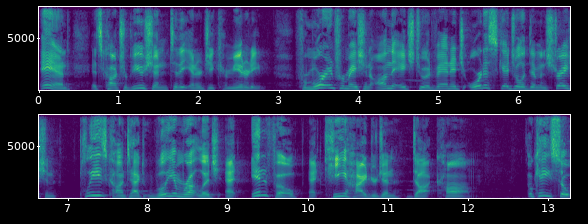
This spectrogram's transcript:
and its contribution to the energy community. For more information on the H2 Advantage or to schedule a demonstration, please contact William Rutledge at info at keyhydrogen.com. Okay, so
